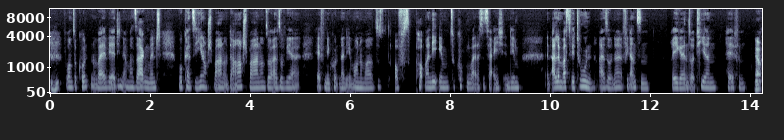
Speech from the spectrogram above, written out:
mhm. für unsere Kunden, weil wir denen immer sagen, Mensch, wo kannst du hier noch sparen und da noch sparen und so. Also wir helfen den Kunden dann eben auch nochmal aufs Portemonnaie eben zu gucken, weil das ist ja eigentlich in dem, in allem, was wir tun. Also ne, Finanzen regeln, sortieren, helfen. Ja.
